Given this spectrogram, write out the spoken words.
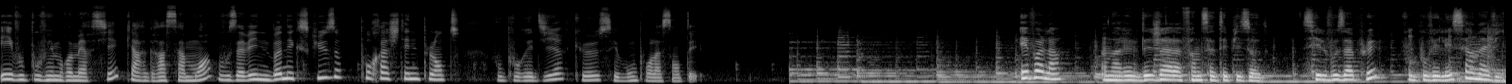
Et vous pouvez me remercier car grâce à moi, vous avez une bonne excuse pour racheter une plante. Vous pourrez dire que c'est bon pour la santé. Et voilà, on arrive déjà à la fin de cet épisode. S'il vous a plu, vous pouvez laisser un avis.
